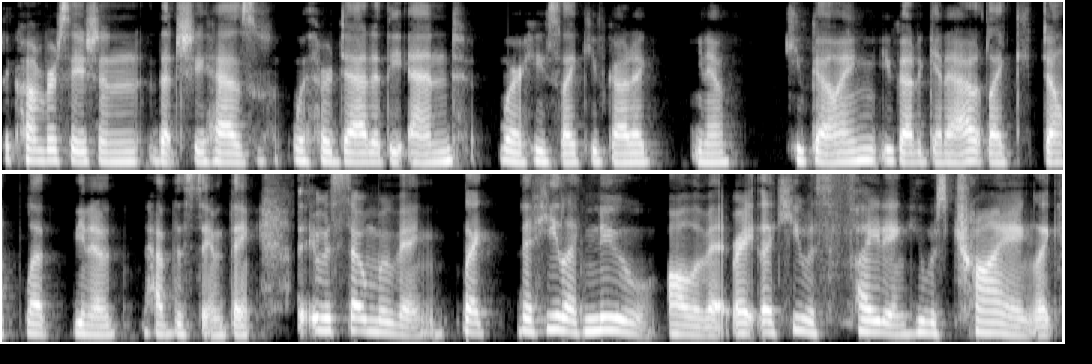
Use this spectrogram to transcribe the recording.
The conversation that she has with her dad at the end, where he's like, You've got to, you know, keep going. You got to get out. Like, don't let, you know, have the same thing. It was so moving. Like, that he like knew all of it, right? Like, he was fighting, he was trying. Like,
